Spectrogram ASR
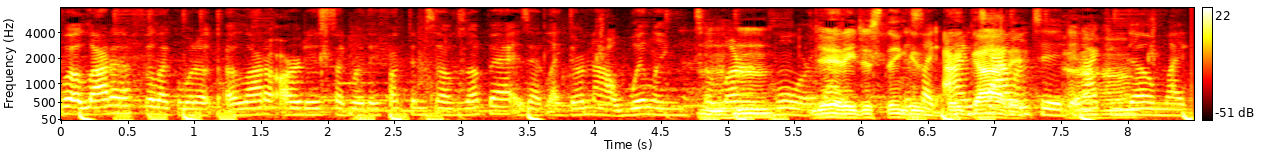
Well, a lot of I feel like what a, a lot of artists like where they fuck themselves up at is that like they're not willing to learn more. Mm-hmm. Yeah, Like, they just think it's like I'm talented and I can Uh-huh. go. I'm like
